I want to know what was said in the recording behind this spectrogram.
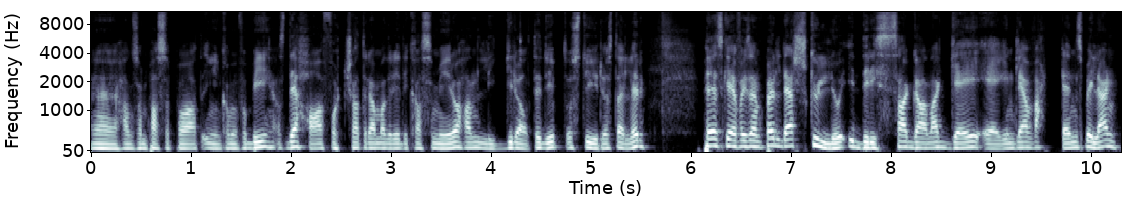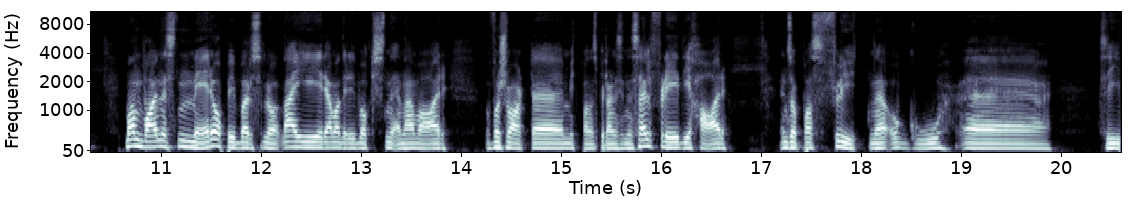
eh, han som passer på at ingen kommer forbi. Altså, det har fortsatt Real Madrid i Casemiro. Han ligger alltid dypt og styrer og steller. PSG, for eksempel, der skulle jo Idrissa Ghana Gay egentlig ha vært den spilleren. Man var nesten mer oppe i, Barcelona, nei, i Real Madrid-boksen enn han var og forsvarte midtbanespillerne sine selv, fordi de har en såpass flytende og god eh, si,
